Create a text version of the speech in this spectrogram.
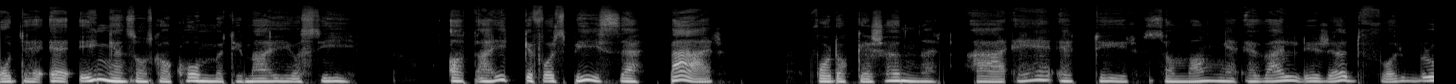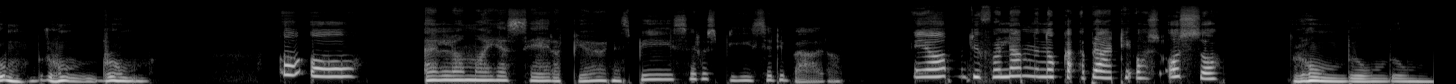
og det er ingen som skal komme til meg og si at jeg ikke får spise bær, for dere skjønner, jeg er et dyr som mange er veldig redd for, brum, brum, brum. Å-å. Ella om Maja ser at bjørnen spiser og spiser de bærene. Ja, men du får levne noe bær til oss også. Brum, brum, brum,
